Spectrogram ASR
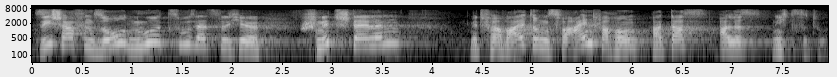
Sie schaffen so nur zusätzliche Schnittstellen. Mit Verwaltungsvereinfachung hat das alles nichts zu tun.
